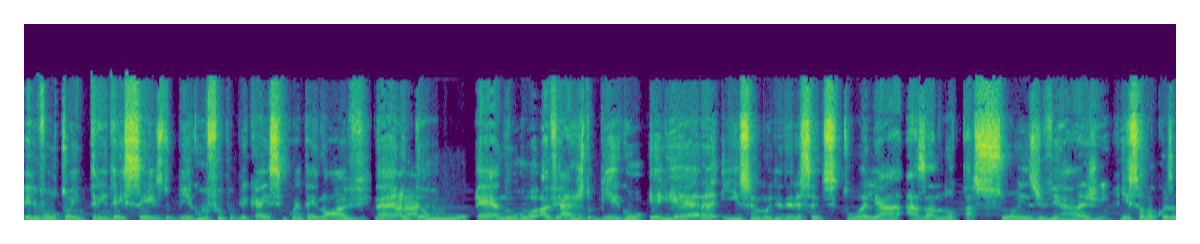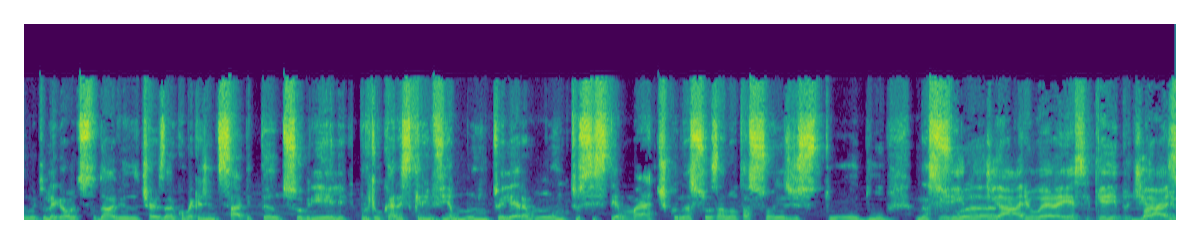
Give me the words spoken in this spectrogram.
ele voltou em 36 do Beagle e foi publicar em 59, né? Caraca. Então, é, no, a viagem do Beagle, ele era, e isso é muito interessante, se tu olhar as anotações de viagem, isso é uma coisa muito legal de estudar a vida do Charles Darwin. Como é que a gente sabe tanto sobre ele? Porque o cara escrevia muito, ele era muito sistemático nas suas anotações de estudo, na querido sua... diário, era esse? Querido diário.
